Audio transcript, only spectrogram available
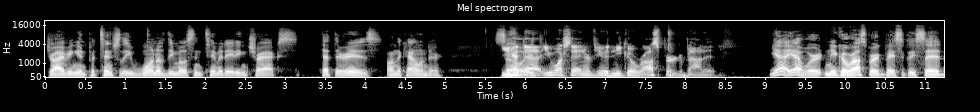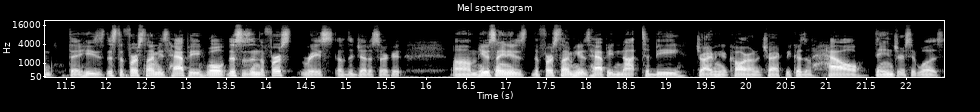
driving in potentially one of the most intimidating tracks that there is on the calendar. So you had it- that. You watched that interview with Nico Rosberg about it. Yeah, yeah, where Nico Rosberg basically said that he's this is the first time he's happy. Well, this is in the first race of the Jeddah circuit. Um, he was saying he was the first time he was happy not to be driving a car on a track because of how dangerous it was.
